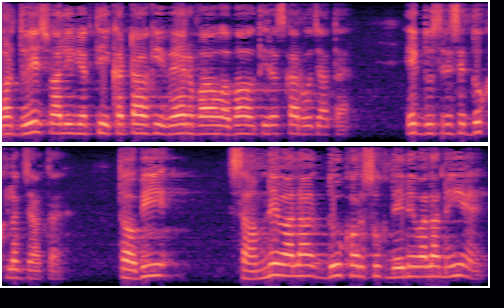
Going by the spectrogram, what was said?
और द्वेष वाली व्यक्ति इकट्ठा होकर वैर, भाव, अभाव, तिरस्कार हो जाता है। एक दूसरे से दुख लग जाता है। तो अभी सामने वाला दुख और सुख देने वाला नहीं है।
